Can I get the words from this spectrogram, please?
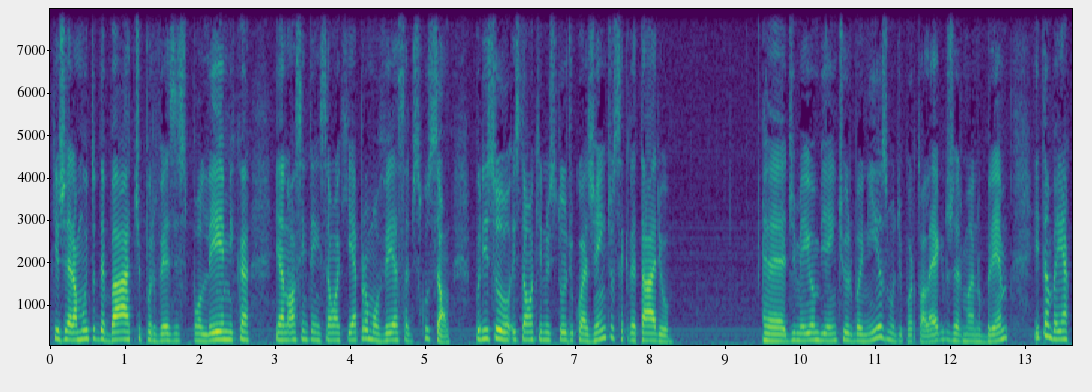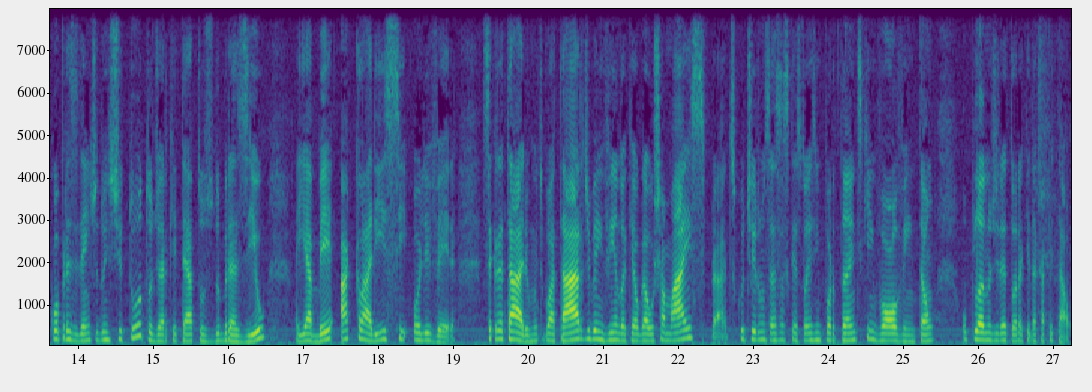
que gera muito debate, por vezes polêmica, e a nossa intenção aqui é promover essa discussão. Por isso, estão aqui no estúdio com a gente o secretário é, de Meio Ambiente e Urbanismo de Porto Alegre, Germano Brem, e também a co-presidente do Instituto de Arquitetos do Brasil, a IAB, a Clarice Oliveira. Secretário, muito boa tarde, bem-vindo aqui ao Gaúcha Mais para discutirmos essas questões importantes que envolvem, então, o plano diretor aqui da capital.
